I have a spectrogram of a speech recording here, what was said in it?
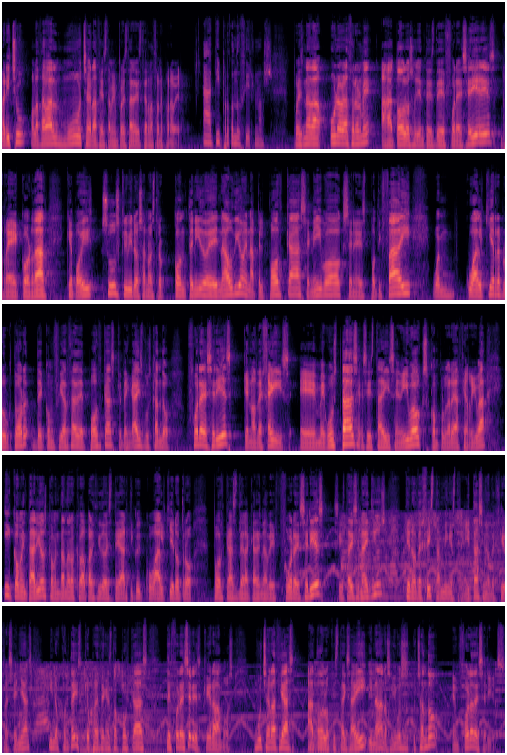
Marichu, hola Zabal, muchas gracias también por estar en este Razones para Ver. A ti por conducirnos. Pues nada, un abrazo enorme a todos los oyentes de Fuera de Series. Recordad que podéis suscribiros a nuestro contenido en audio en Apple Podcasts, en Evox, en Spotify o en cualquier reproductor de confianza de podcast que tengáis buscando Fuera de Series, que nos dejéis eh, me gustas si estáis en Evox con pulgares hacia arriba y comentarios comentándonos qué os ha parecido este artículo y cualquier otro podcast de la cadena de Fuera de Series. Si estáis en iTunes, que nos dejéis también estrellitas y nos dejéis reseñas y nos contéis qué os parecen estos podcasts de Fuera de Series que grabamos. Muchas gracias a todos los que estáis ahí y nada, nos seguimos escuchando en Fuera de Series.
